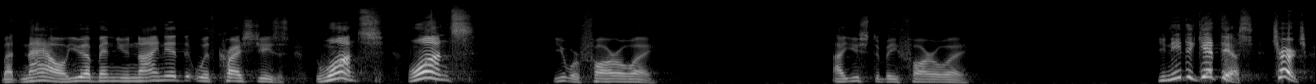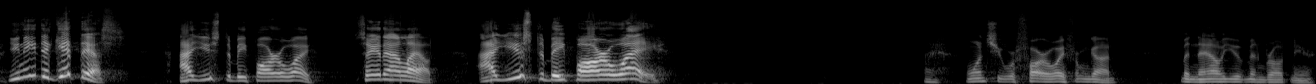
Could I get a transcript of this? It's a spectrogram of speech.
But now you have been united with Christ Jesus. Once, once, you were far away. I used to be far away. You need to get this. Church, you need to get this. I used to be far away. Say it out loud. I used to be far away. Once you were far away from God but now you have been brought near.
